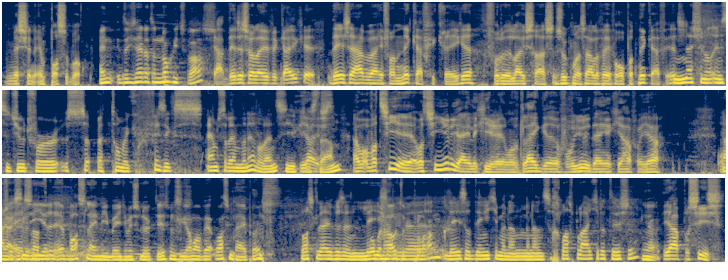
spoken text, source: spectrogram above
mission impossible. En je zei dat er nog iets was? Ja, dit is wel even kijken. Deze hebben wij van NICEF gekregen. Voor de luisteraars, zoek maar zelf even op wat NICEF is. National Institute for Subatomic Physics, Amsterdam, the Netherlands, zie ik hier Juist. staan. En wa- wat zie, je, wat zien jullie eigenlijk hierin? Want het lijkt eh, voor jullie denk ik ja van ja. Nou, Ja, ik ik zie wat, een eh, eh, waslijn die een beetje mislukt is, want zie allemaal wa- wasknijpers. Wasknijpers en een laser, houten eh, plank. laserdingetje met een, met een glasplaatje ertussen. Ja. Ja, precies.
